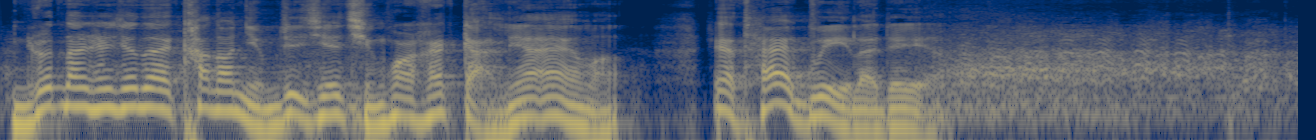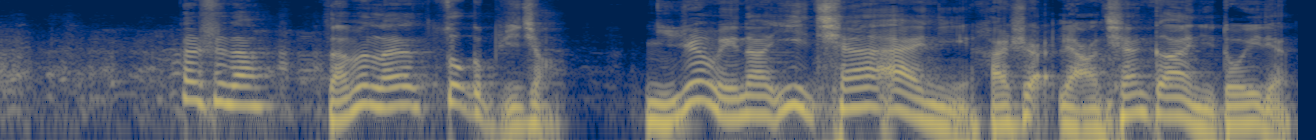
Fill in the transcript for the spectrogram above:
你说单身现在看到你们这些情况还敢恋爱吗？这也太贵了，这也。但是呢，咱们来做个比较，你认为呢？一千爱你还是两千更爱你多一点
